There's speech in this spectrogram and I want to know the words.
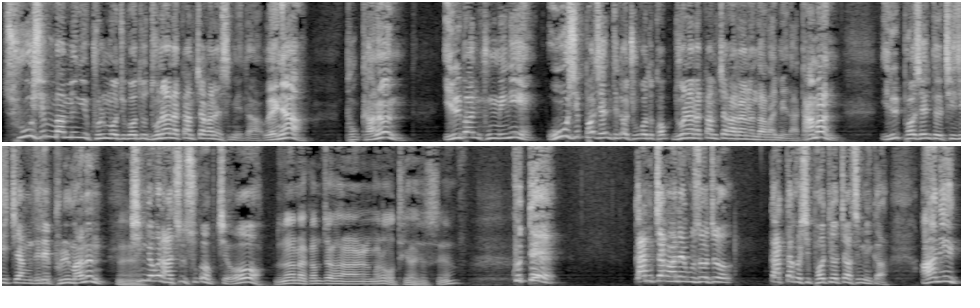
수십만 명이 굶어 죽어도 눈 하나 깜짝 안 했습니다. 왜냐? 북한은 일반 국민이 50%가 죽어도 걱- 눈 하나 깜짝 안 하는 나라입니다. 다만 1% 지지자들의 불만은 네. 신경을 안 쓸 수가 없죠. 눈 하나 깜짝 하는 건 어떻게 하셨어요? 그때 깜짝 안 하고서 저 까딱없이 버텼지 않습니까? 아니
